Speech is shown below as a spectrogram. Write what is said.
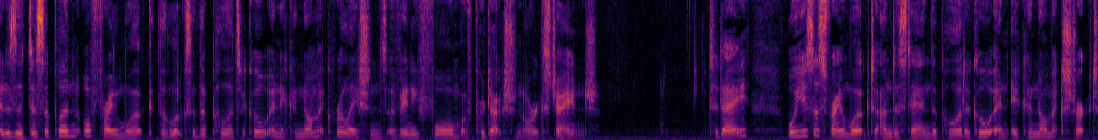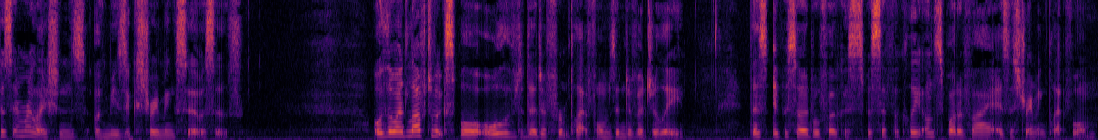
It is a discipline or framework that looks at the political and economic relations of any form of production or exchange. Today, we'll use this framework to understand the political and economic structures and relations of music streaming services. Although I'd love to explore all of the different platforms individually, this episode will focus specifically on Spotify as a streaming platform.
